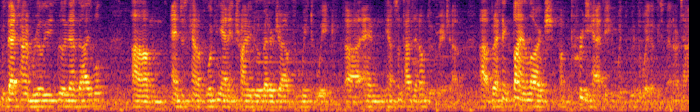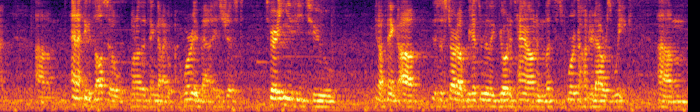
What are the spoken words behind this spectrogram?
Was that time really, really that valuable? um, and just kind of looking at it and trying to do a better job from week to week. Uh, and you know, sometimes I don't do a great job, uh, but I think by and large, I'm pretty happy with, with the way that we spend our time. Um, and I think it's also one other thing that I, I, worry about is just it's very easy to, you know, think uh, this is a startup. We have to really go to town and let's work 100 hours a week. Um,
